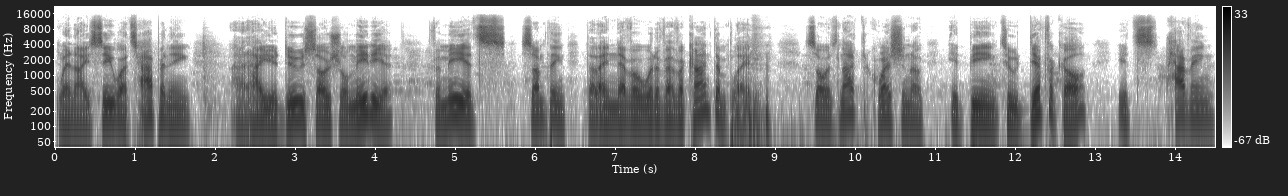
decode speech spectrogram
when I see what's happening and how you do social media, for me, it's something that I never would have ever contemplated. so it's not the question of it being too difficult, it's having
